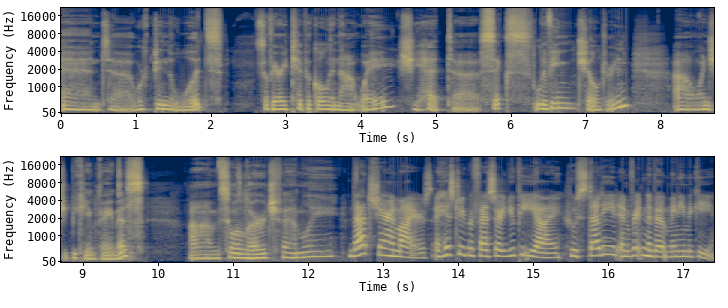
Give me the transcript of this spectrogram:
and uh, worked in the woods. So, very typical in that way. She had uh, six living children uh, when she became famous. Um, so, a large family. That's Sharon Myers, a history professor at UPEI who studied and written about Minnie McGee.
